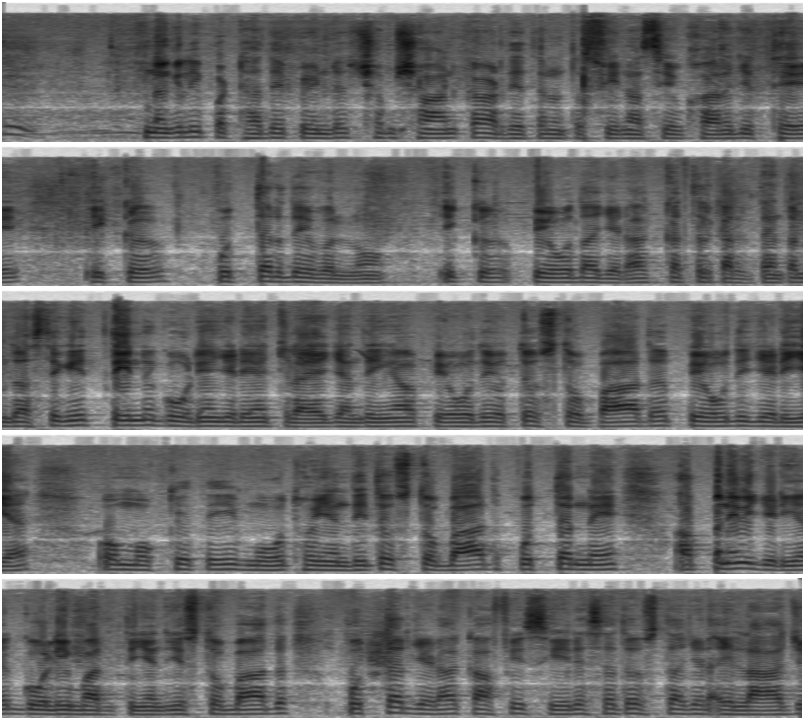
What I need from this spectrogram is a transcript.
ਜੀ ਨੰਗਲੀ ਪੱਠਾ ਦੇ ਪਿੰਡ ਸ਼ਮਸ਼ਾਨ ਘਾਟ ਦੇ ਤੁਹਾਨੂੰ ਤਸਵੀਰਾਂ ਅਸੀਂ ਵਿਖਾ ਰਹੇ ਜਿੱਥੇ ਇੱਕ ਪੁੱਤਰ ਦੇ ਵੱਲੋਂ ਇੱਕ ਪਿਓ ਦਾ ਜਿਹੜਾ ਕਤਲ ਕਰ ਦਿੱਤਾ। ਤੁਹਾਨੂੰ ਦੱਸਦੇ ਕਿ ਤਿੰਨ ਗੋਲੀਆਂ ਜਿਹੜੀਆਂ ਚਲਾਈਆਂ ਜਾਂਦੀਆਂ ਪਿਓ ਦੇ ਉੱਤੇ, ਉਸ ਤੋਂ ਬਾਅਦ ਪਿਓ ਦੀ ਜਿਹੜੀ ਹੈ, ਉਹ ਮੌਕੇ ਤੇ ਹੀ ਮੌਤ ਹੋ ਜਾਂਦੀ ਤੇ ਉਸ ਤੋਂ ਬਾਅਦ ਪੁੱਤਰ ਨੇ ਆਪਣੇ ਵੀ ਜਿਹੜੀ ਹੈ, ਗੋਲੀ ਮਾਰ ਦਿੱਤੀ ਜਾਂਦੀ ਇਸ ਤੋਂ ਬਾਅਦ ਪੁੱਤਰ ਜਿਹੜਾ ਕਾਫੀ ਸੀਰੀਅਸ ਹੈ ਤੇ ਉਸ ਦਾ ਜਿਹੜਾ ਇਲਾਜ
